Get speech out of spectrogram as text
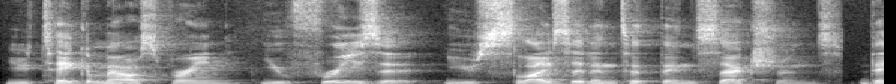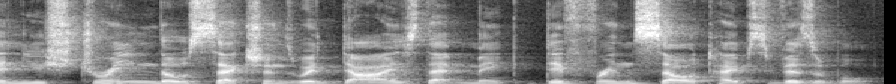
You take a mouse brain, you freeze it, you slice it into thin sections. Then you strain those sections with dyes that make different cell types visible.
